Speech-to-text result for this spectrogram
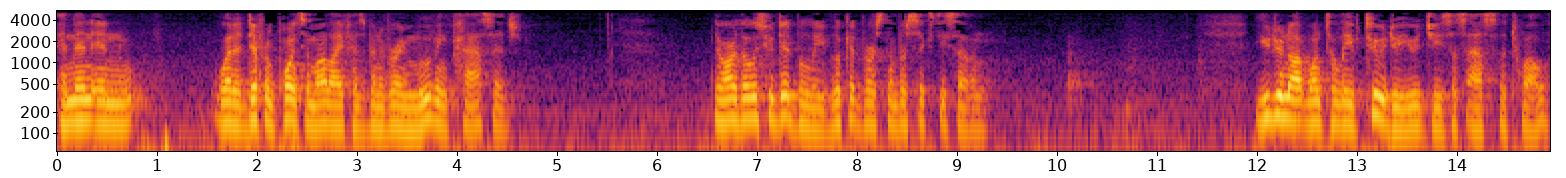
And then, in what at different points in my life has been a very moving passage, there are those who did believe. Look at verse number 67. You do not want to leave too, do you? Jesus asked the twelve.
